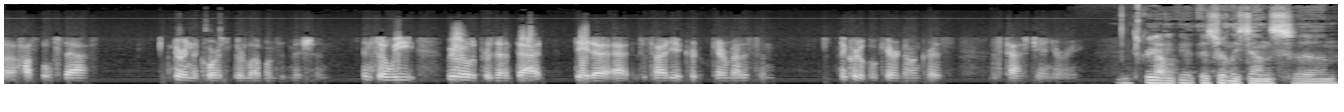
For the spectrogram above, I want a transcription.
uh, hospital staff during the course of their loved one's admission. And so we, we were able to present that data at Society of Critical Care Medicine, the Critical Care Congress, this past January. It's great. Um, it, it, certainly sounds um,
